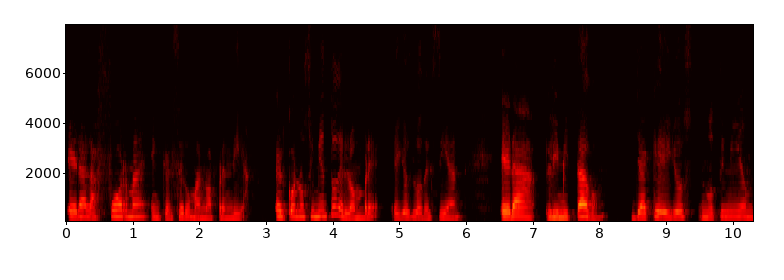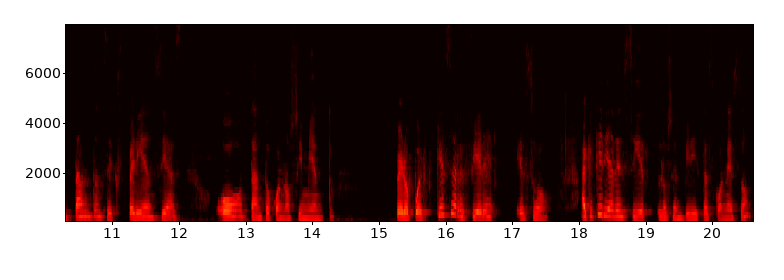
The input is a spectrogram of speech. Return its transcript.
era la forma en que el ser humano aprendía. El conocimiento del hombre, ellos lo decían, era limitado, ya que ellos no tenían tantas experiencias o tanto conocimiento. Pero ¿por qué se refiere eso ¿A qué quería decir los empiristas con eso?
